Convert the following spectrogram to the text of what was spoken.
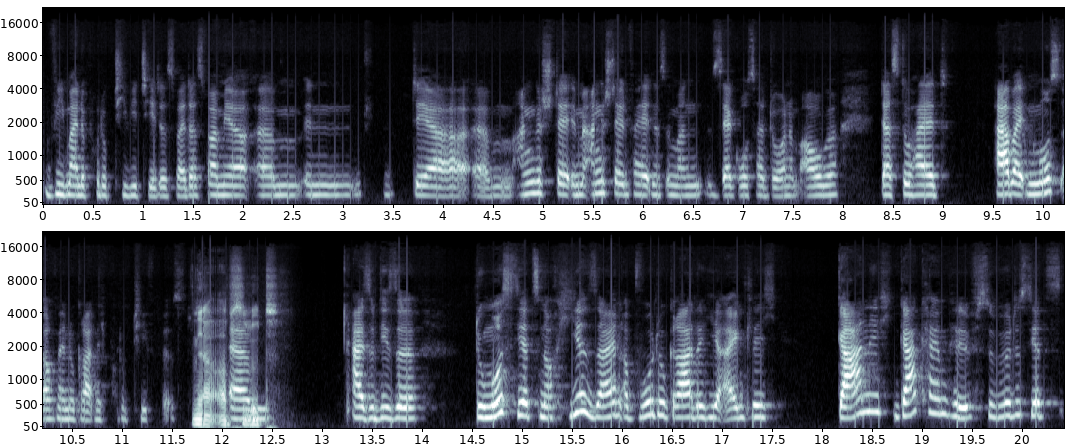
wie meine Produktivität ist, weil das war mir ähm, in der ähm, Angestell im Angestelltenverhältnis immer ein sehr großer Dorn im Auge, dass du halt arbeiten musst, auch wenn du gerade nicht produktiv bist. Ja, absolut. Ähm, also diese, du musst jetzt noch hier sein, obwohl du gerade hier eigentlich gar nicht, gar keinem hilfst. Du würdest jetzt,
